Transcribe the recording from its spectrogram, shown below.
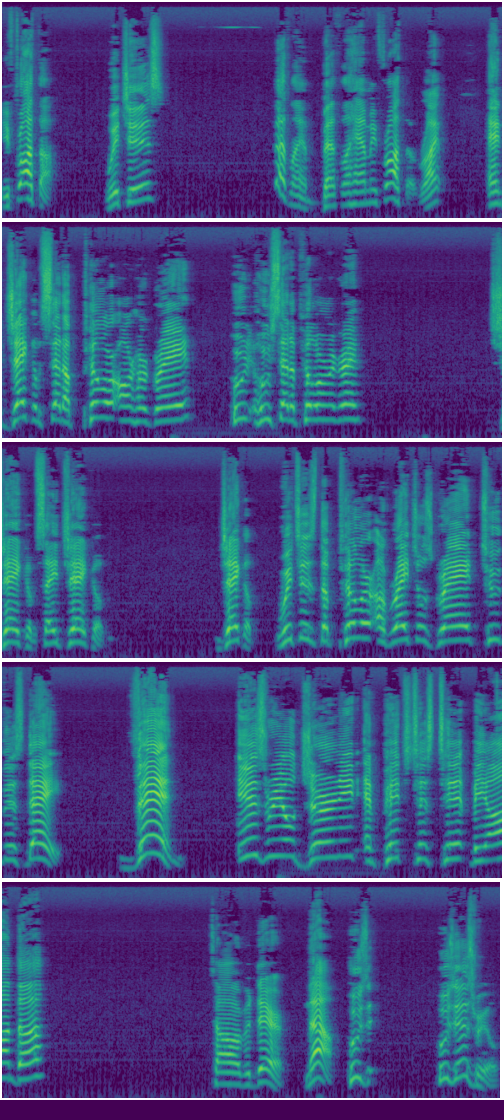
Ephrathah, which is Bethlehem, Bethlehem Ephrathah, right? And Jacob set a pillar on her grave. Who, who set a pillar on her grave? Jacob. Say Jacob. Jacob, which is the pillar of Rachel's grave to this day. Then Israel journeyed and pitched his tent beyond the Tower of Eder. Now, who's who's Israel?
